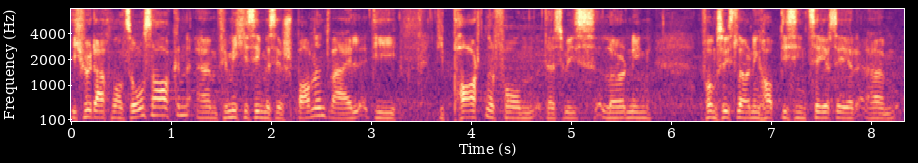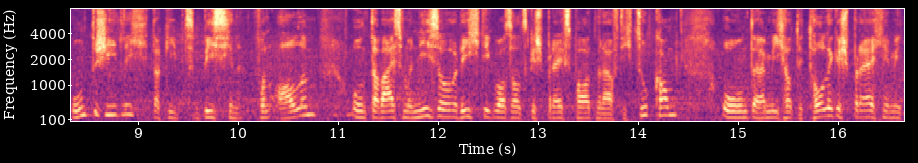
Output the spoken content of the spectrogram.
Ich würde auch mal so sagen, ähm, für mich ist immer sehr spannend, weil die, die Partner von der Swiss Learning vom Swiss Learning Hub, die sind sehr, sehr ähm, unterschiedlich. Da gibt es ein bisschen von allem und da weiß man nie so richtig, was als Gesprächspartner auf dich zukommt. Und ähm, ich hatte tolle Gespräche mit,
